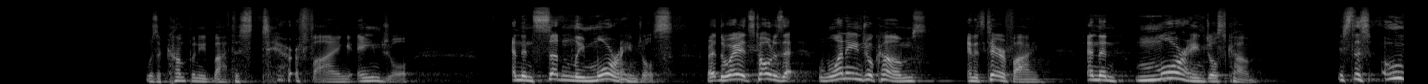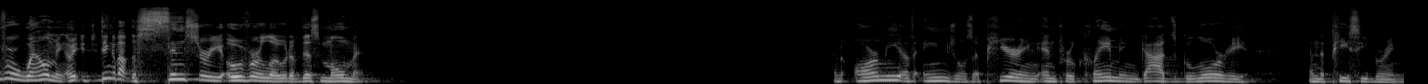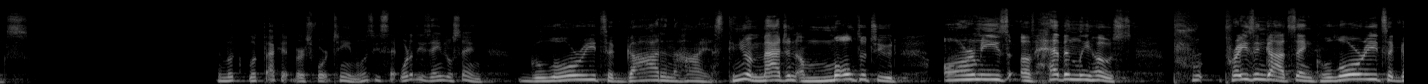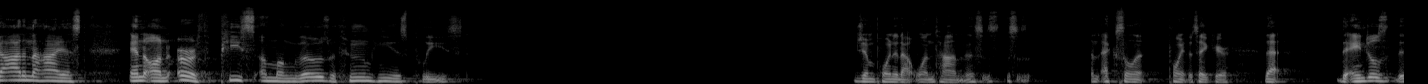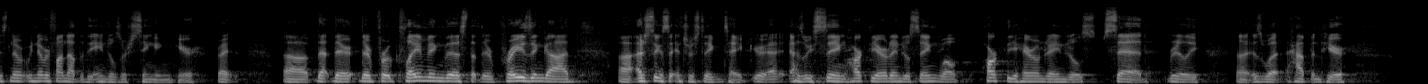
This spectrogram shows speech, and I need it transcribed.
was accompanied by this terrifying angel, and then suddenly more angels. Right? The way it's told is that one angel comes and it's terrifying, and then more angels come it's this overwhelming. I mean, think about the sensory overload of this moment. An army of angels appearing and proclaiming God's glory and the peace he brings. And look, look back at verse 14. What does he say? What are these angels saying? Glory to God in the highest. Can you imagine a multitude, armies of heavenly hosts pr- praising God, saying, Glory to God in the highest, and on earth peace among those with whom he is pleased. Jim pointed out one time, this is, this is an excellent point to take here, that the angels, never, we never found out that the angels are singing here, right? Uh, that they're, they're proclaiming this, that they're praising God. Uh, I just think it's an interesting take. As we sing, Hark the Herald Angels Sing, well, Hark the Herald Angels said, really, uh, is what happened here.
